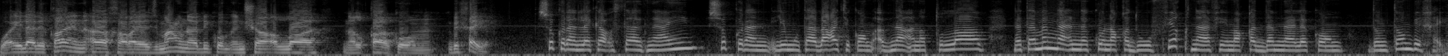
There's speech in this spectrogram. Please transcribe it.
وإلى لقاء آخر يجمعنا بكم إن شاء الله. نلقاكم بخير. شكرا لك أستاذ نعيم. شكرا لمتابعتكم أبناءنا الطلاب. نتمنى أن نكون قد وفقنا فيما قدمنا لكم. دمتم بخير.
